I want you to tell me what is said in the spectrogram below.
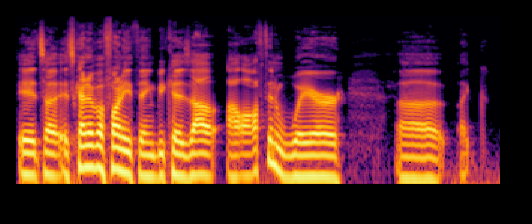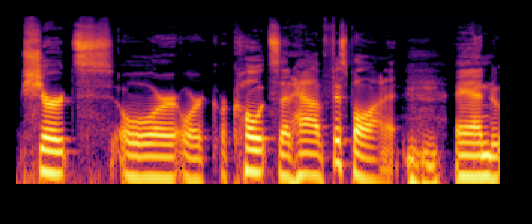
it's a it's kind of a funny thing because I'll I'll often wear uh, like shirts or, or or coats that have fistball on it. Mm-hmm. And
